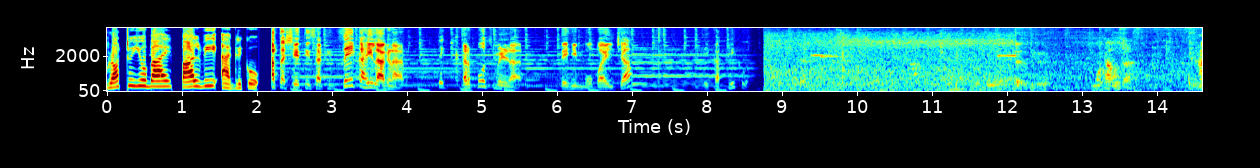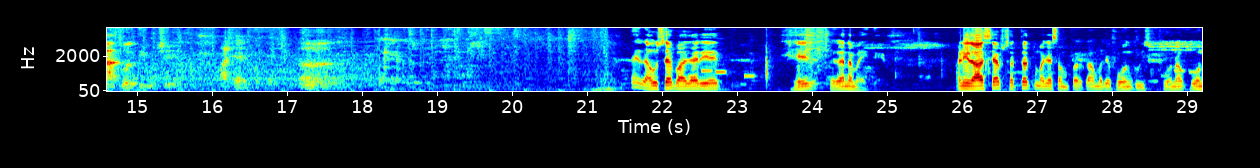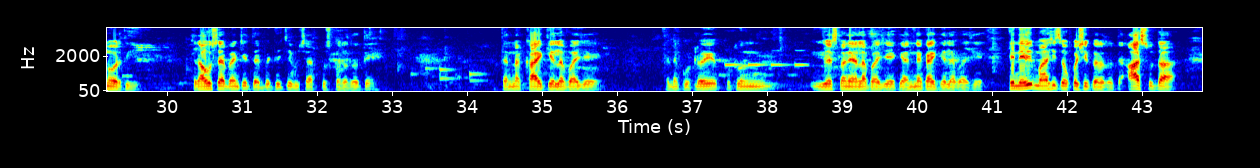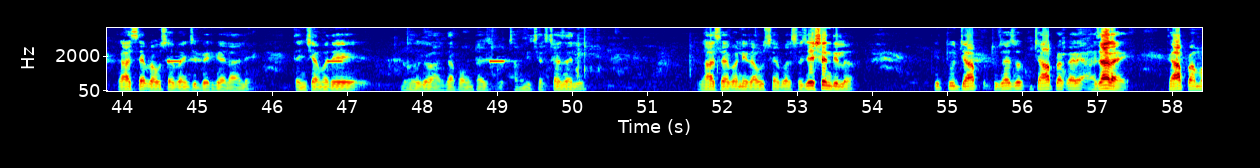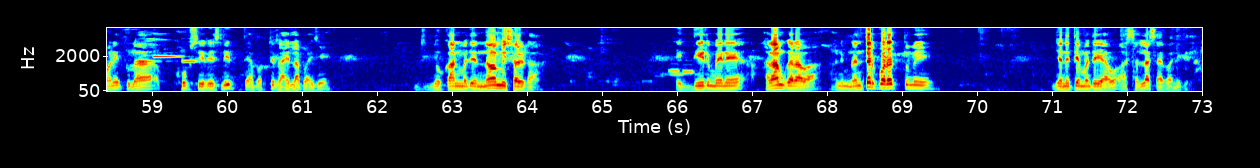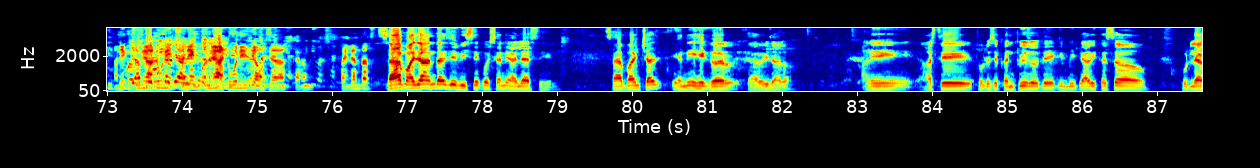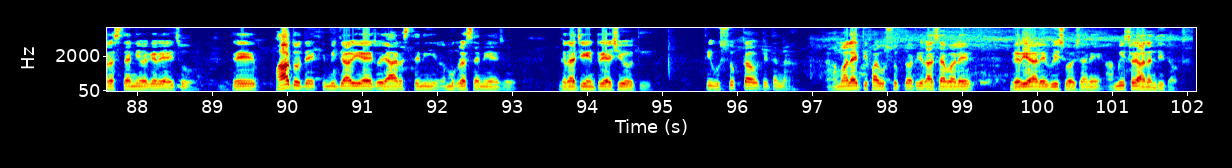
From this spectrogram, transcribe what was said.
brought to you by Palvi Agrico. आता शेतीसाठी जे काही लागणार ते घरपोच मिळणार. तेही मोबाईलच्या एका क्लिकवर मोठा होता हात वरती उंची. नाही रावसाहेब आजारी आहेत हे सगळ्यांना माहिती आहे. आणि रावसाहेब सतत माझ्या संपर्कामध्ये फोन फोन फोनवरती राऊसाहेबांची तब्येतीची विचारपूस करत होते. त्यांना काय केलं पाहिजे? त्यांना कुठलंही कुठून यू एसला न्यायला पाहिजे की अन्य काय केलं पाहिजे? हे नेहमी माझी चौकशी करत होते. आजसुद्धा राजसाहेब राऊसाहेबांची भेट घ्यायला आले. त्यांच्यामध्ये जवळजवळ अर्धा पाऊण तास चांगली चर्चा झाली. राजसाहेबांनी राऊसाहेबांना सजेशन दिलं की तू ज्या तुझा जो ज्या प्रकारे आजार आहे त्याप्रमाणे तुला खूप सिरियसली त्या बाबतीत राहायला पाहिजे. लोकांमध्ये न मिसळता एक दीड महिने आराम करावा आणि नंतर परत तुम्ही जनतेमध्ये यावं हा सल्ला साहेबांनी दिला. साहेब माझ्या अंदाजे वीस एक वर्षांनी आले असतील. साहेबांच्या यांनी हे घर त्यावेळी झालं. आणि आज ते थोडेसे कन्फ्यूज होते की मी त्यावेळी कसं कुठल्या रस्त्यानी वगैरे यायचो. ते पाहत होते की मी ज्यावेळी यायचो ह्या रस्त्यानी अमुक रस्त्याने यायचो. घराची एंट्री अशी होती. ती उत्सुकता होती त्यांना. आम्हालाही ती फार उत्सुकता होती की राजसाहेब आले घरी आले वीस वर्षाने. आम्ही सगळे आनंदित आहोत.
